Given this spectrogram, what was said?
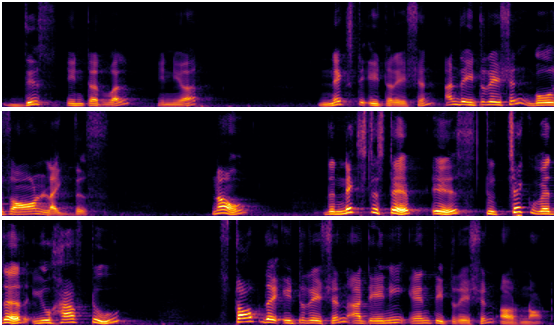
this interval in your next iteration and the iteration goes on like this. Now, the next step is to check whether you have to stop the iteration at any nth iteration or not.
